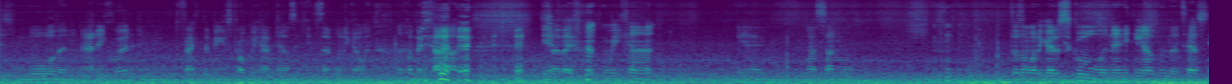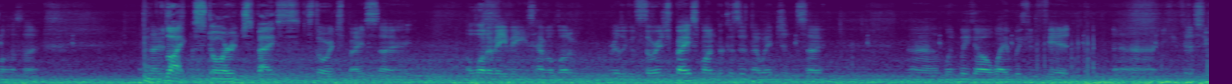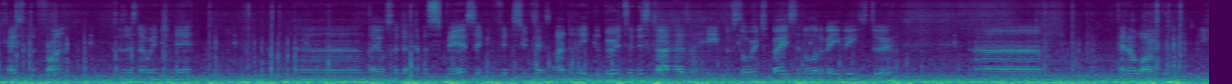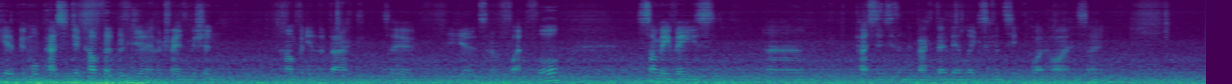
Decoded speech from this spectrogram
is more than adequate. And in fact, the biggest problem we have now is the kids don't want to go in the car, Yeah. so they, we can't. You know, my son will doesn't want to go to school in anything other than the Tesla. So, like storage space. storage space. So, a lot of EVs have a lot of really good storage space. One because there's no engine. So, uh, when we go away, we can fit uh, you can fit a suitcase in the front because there's no engine there. Uh, they also don't have a spare, so you can fit a suitcase underneath the boot. So this car has a heap of storage space, and a lot of EVs do. Um, and a lot of you get a bit more passenger comfort because you don't have a transmission hump in the back, so you get sort of flat floor. Some EVs, um, passengers in the back, though, their legs can sit quite high, so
